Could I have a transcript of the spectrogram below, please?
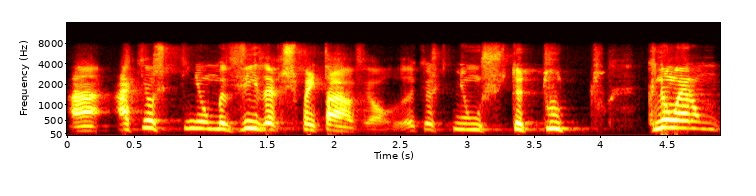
à, àqueles que tinham uma vida respeitável, aqueles que tinham um estatuto, que não eram,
